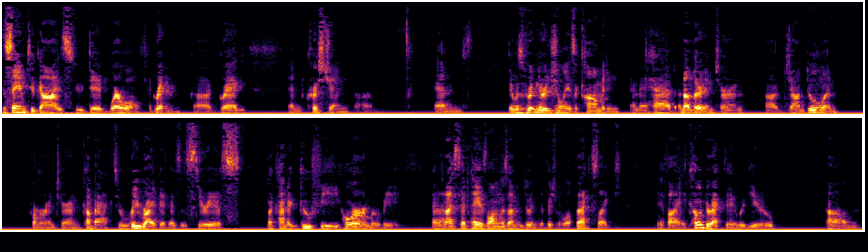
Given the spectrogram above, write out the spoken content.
the same two guys who did Werewolf had written, uh, Greg and Christian. Um, and it was written originally as a comedy, and they had another intern, uh, John Doolin, former intern, come back to rewrite it as a serious but kind of goofy horror movie. And then I said, hey, as long as I'm doing the visual effects, like if I co-directed it with you, um,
